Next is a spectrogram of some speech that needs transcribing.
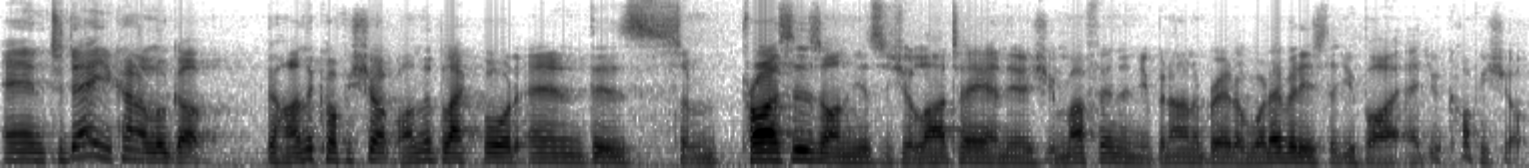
and today you kind of look up behind the coffee shop on the blackboard, and there's some prices on this is your latte, and there's your muffin, and your banana bread, or whatever it is that you buy at your coffee shop.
